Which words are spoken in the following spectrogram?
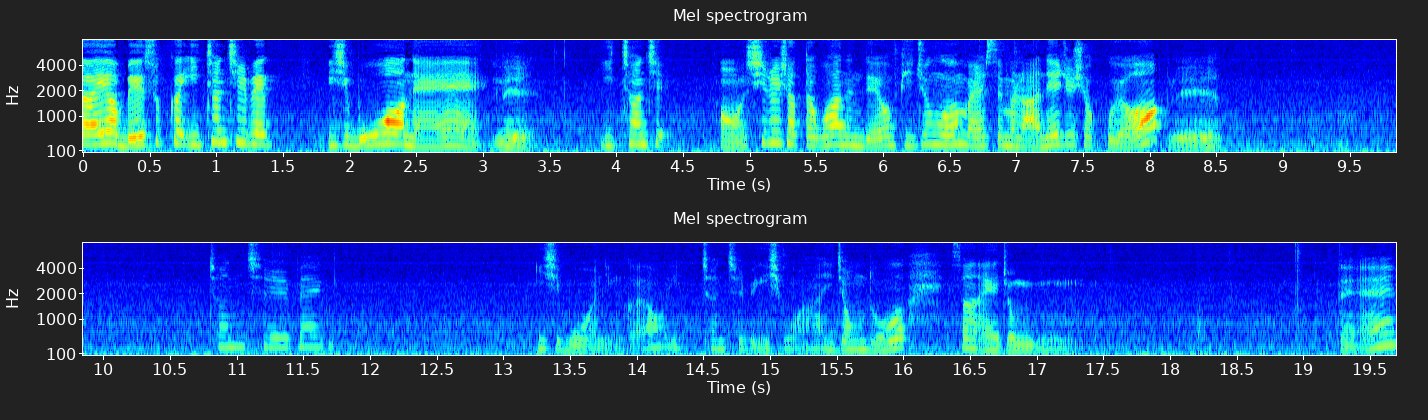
저희가요 매수가 2,725원에 네. 2,700 어, 실으셨다고 하는데요. 비중은 말씀을 안 해주셨고요. 네. 1,725원인가요? 2,725원 한 이 정도 해서 네, 좀 네.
